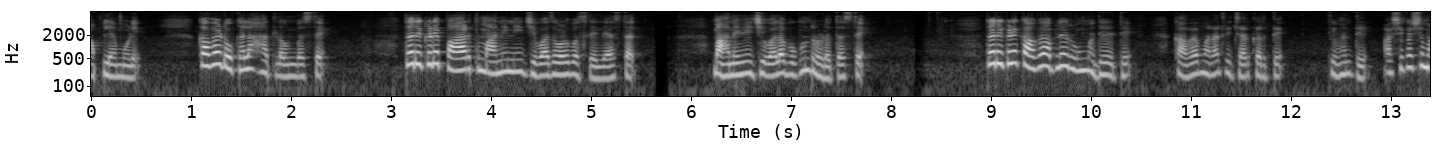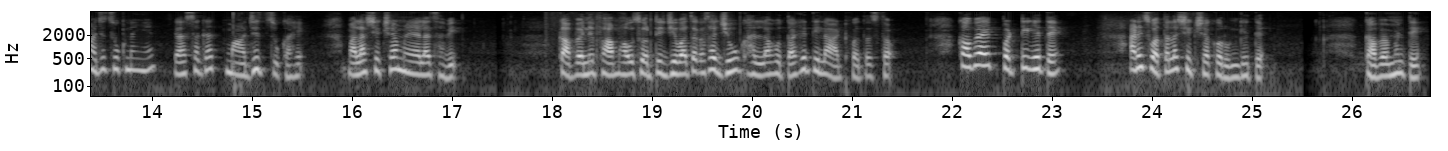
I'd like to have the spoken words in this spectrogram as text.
आपल्यामुळे. काव्या डोक्याला हात लावून बसते. तर इकडे पार्थ मानिनी जीवाजवळ बसलेले असतात. मानिनी जीवाला बघून रडत असते. तर इकडे काव्या आपल्या रूममध्ये येते. काव्या मनात विचार करते. ती म्हणते अशी कशी माझी चूक नाही आहे या सगळ्यात माझीच चूक आहे. मला शिक्षा मिळायलाच हवी. काव्याने फार्म हाऊसवरती जीवाचा कसा जीव खाल्ला होता हे तिला आठवत असतं. काव्या एक पट्टी घेते आणि स्वतःला शिक्षा करून घेते. काव्या म्हणते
